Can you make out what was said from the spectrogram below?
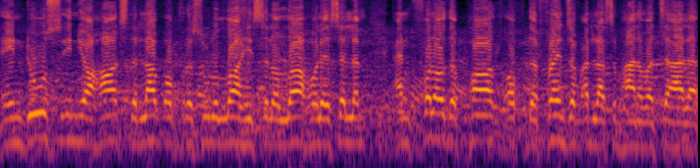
endorse in your hearts the love of Rasulullah sallallahu alaihi wasallam, and follow the path of the friends of Allah subhanahu wa ta'ala.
